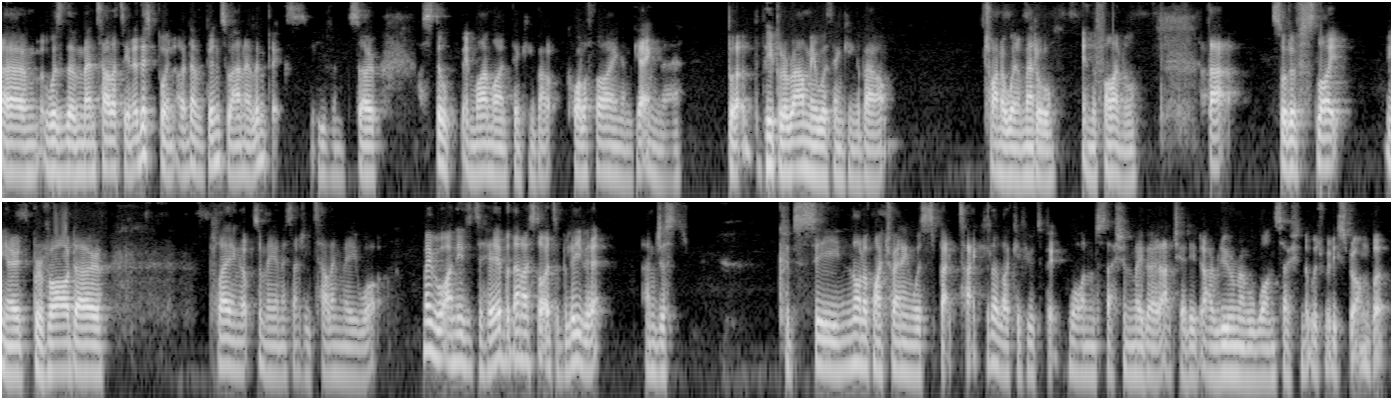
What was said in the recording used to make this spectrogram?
Um, was the mentality. And at this point, I'd never been to an Olympics even. So I still in my mind thinking about qualifying and getting there. But the people around me were thinking about trying to win a medal in the final. That sort of slight, you know, bravado playing up to me and essentially telling me what maybe what I needed to hear. But then I started to believe it and just could see none of my training was spectacular. Like if you were to pick one session, maybe I actually I did. I do remember one session that was really strong, but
